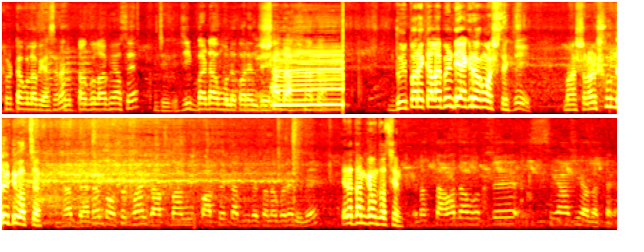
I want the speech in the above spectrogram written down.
ঠোঁটটা গোলাপি আছে না? ঠোঁটটা গোলাপি আছে। জি জি। জিব্বাটাও মনে করেন যে সাদা দুই পারে কালা প্যান্টে একই রকম আসছে। জি। মাশাআল্লাহ অনেক সুন্দর একটি বাচ্চা। হ্যাঁ দেখেন দর্শক ভাই জাতমান পার্সেন্টটা বিবেচনা করে নিবে। এটার দাম কেমন যাচ্ছেন? এটা চাওয়া দাম হচ্ছে ছিয়াশি হাজার টাকা।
